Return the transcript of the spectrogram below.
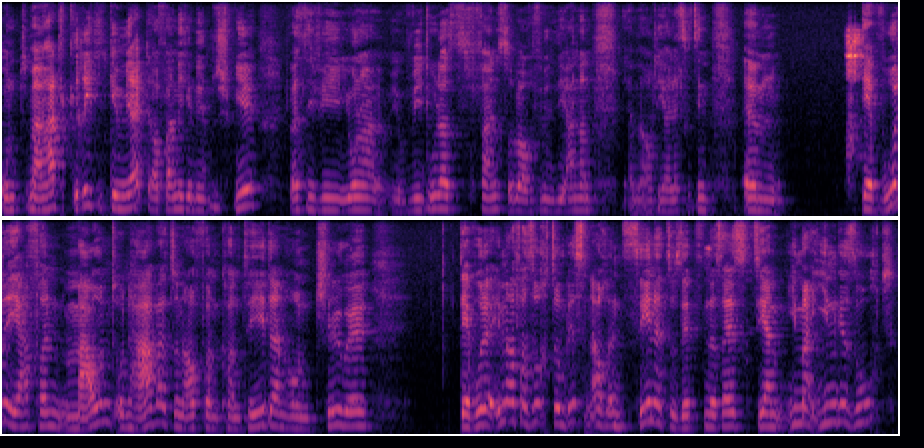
und man hat richtig gemerkt, auch fand ich in diesem Spiel, ich weiß nicht, wie Jona, wie du das fandst oder auch wie die anderen, wir haben auch die Highlights gesehen, ähm, der wurde ja von Mount und Harvard und auch von Conte dann und Chilwell, der wurde immer versucht, so ein bisschen auch in Szene zu setzen. Das heißt, sie haben immer ihn gesucht,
